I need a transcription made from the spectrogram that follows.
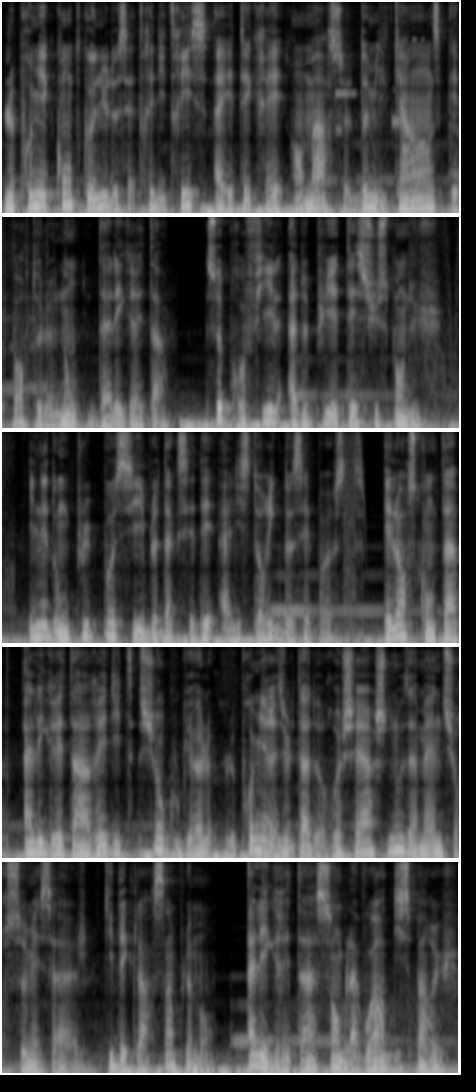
Le premier compte connu de cette éditrice a été créé en mars 2015 et porte le nom d'Allegreta. Ce profil a depuis été suspendu. Il n'est donc plus possible d'accéder à l'historique de ces posts. Et lorsqu'on tape Allegreta Reddit sur Google, le premier résultat de recherche nous amène sur ce message, qui déclare simplement Allegreta semble avoir disparu.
